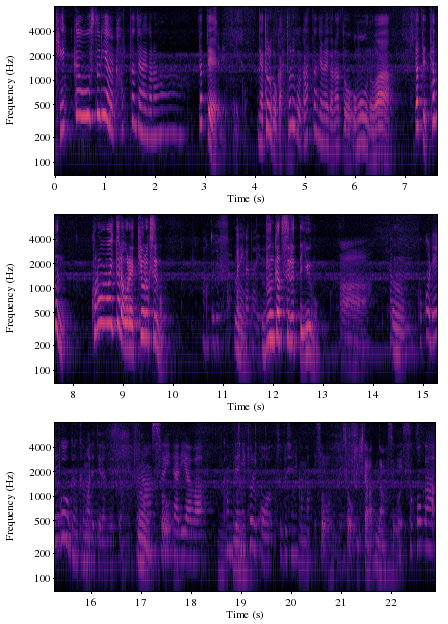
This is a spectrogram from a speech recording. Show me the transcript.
結果オーストリアが勝ったんじゃないかな。だってトルコ。いやトルコか。トルコが勝ったんじゃないかなと思うのはだって多分このままいったら俺協力するもん、あ本当ですか、うん。ありがたい分割するって言うもん。あ多分、うん。ここ連合軍組まれてるんですよね、うん。フランス、イタリアは完全にトルコを潰しにかかってあそうきてるので、そう行きたかった、うん。すごい。そこが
